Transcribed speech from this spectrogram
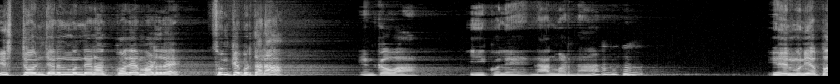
ಇಷ್ಟೊಂದ್ ಜನದ ಮುಂದೆ ನಾನು ಕೊಲೆ ಮಾಡಿದ್ರೆ ಸುಮ್ಕೆ ಬಿಡ್ತಾರಾ? ಎಂಕವ್ವ ಈ ಕೊಲೆ ನಾನ್ ಮಾಡ್ದಾ ಏನ್ ಮುನಿಯಪ್ಪ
